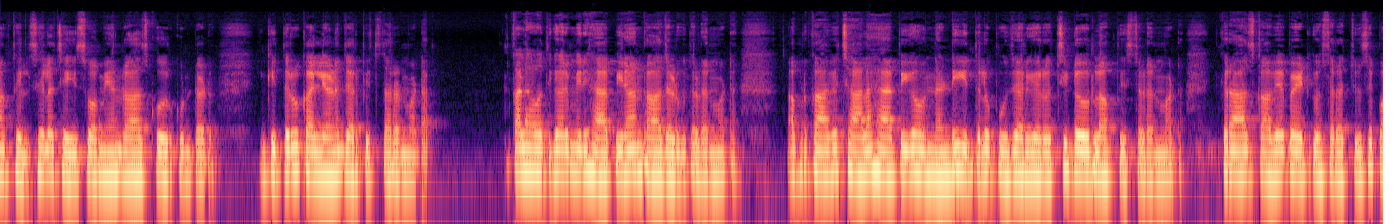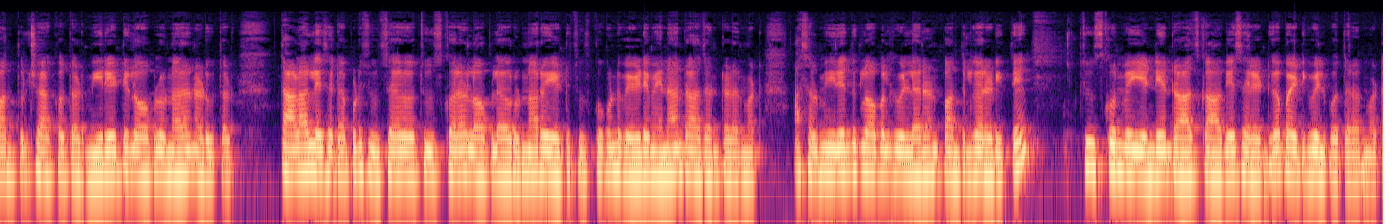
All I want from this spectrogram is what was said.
నాకు తెలిసేలా చేయి స్వామి అని రాజు కోరుకుంటాడు. ఇంక ఇద్దరు కళ్యాణం జరిపిస్తారనమాట కళావతి గారు మీరు హ్యాపీనా అని రాజు అడుగుతాడనమాట. అప్పుడు కావ్య చాలా హ్యాపీగా ఉందండి. ఇంతలో పూజారి గారు వచ్చి డోర్ లాక్ తీస్తాడనమాట. ఇక రాజు కావ్య బయటకు వస్తారు. అది చూసి పంతులు షాక్ అవుతాడు. మీరేంటి లోపల ఉన్నారని అడుగుతాడు. తాళాలు వేసేటప్పుడు చూసే చూసుకోరా? లోపల ఎవరు ఉన్నారో ఏంటి? చూసుకోకుండా వేయడమేనా అని రాజు అంటాడనమాట. అసలు మీరెందుకు లోపలికి వెళ్ళారని పంతులు గారు అడిగితే చూసుకొని వేయండి అని రాజు కావ్య సైలెంట్గా బయటికి వెళ్ళిపోతారనమాట.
